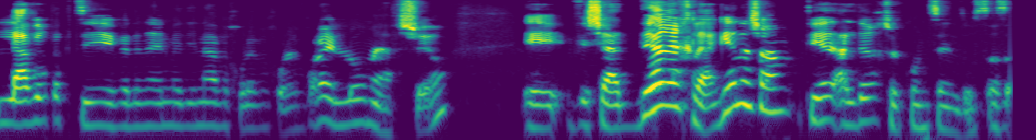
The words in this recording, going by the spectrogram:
להעביר תקציב ולנהל מדינה וכולי וכולי וכולי לא מאפשר אה, ושהדרך להגיע לשם תהיה על דרך של קונצנזוס. אז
